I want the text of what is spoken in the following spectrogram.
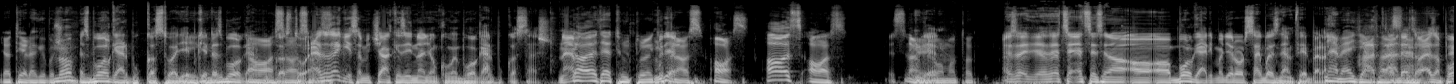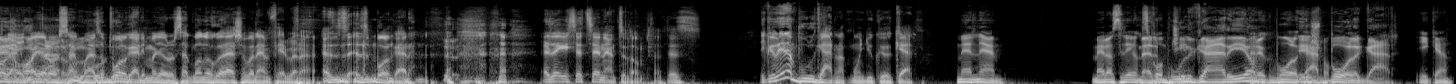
Ja, tényleg, bocsánat. ez bolgár bukkasztó egyébként, Igen. ez bolgár Az, bukkasztó. az, az. Ez az egész, amit csinálnak, ez egy nagyon komoly bolgár bukkasztás. Nem? Ja, de tulajdonképpen Ugye? az. Az. Az, az. Ezt nagyon Igen. jól mondtad. Ez, egy, ez egyszerűen, egyszerűen a, a, a bolgári Magyarországban ez nem fér bele. Nem, egyáltalán Hát ez, nem. a, ez a polgári Elhatárolódunk. Magyarországban, ez a polgári Magyarország gondolkodásában nem fér bele. Ez, ez bolgár. ez egész egyszerűen nem tudom. Tehát ez... Egyébként miért nem bulgárnak mondjuk őket? Mert nem. Mert az, az Mert komcsi. Bulgária Mert ők és bolgár. Igen.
